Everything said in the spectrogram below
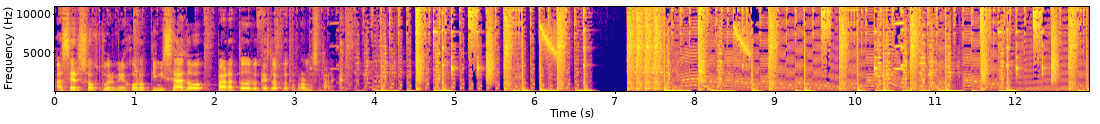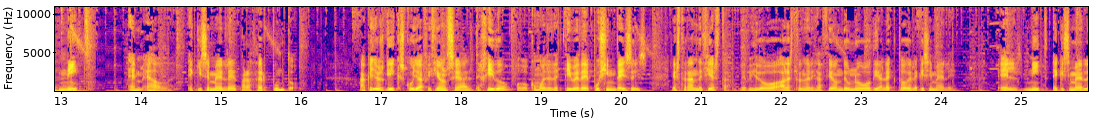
hacer software mejor optimizado para todo lo que es la plataforma Spark. ML, XML para hacer punto. Aquellos geeks cuya afición sea el tejido, o como el detective de Pushing Daisies, estarán de fiesta debido a la estandarización de un nuevo dialecto del XML. El NIT XML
